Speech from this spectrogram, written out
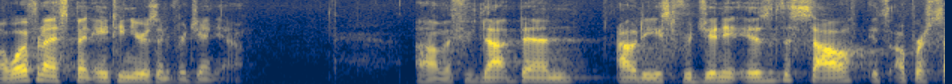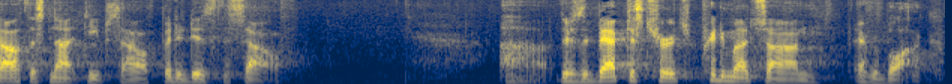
My wife and I spent 18 years in Virginia. Um, if you've not been out east, Virginia is the South. It's upper South. It's not deep South, but it is the South. Uh, there's a Baptist church pretty much on every block.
